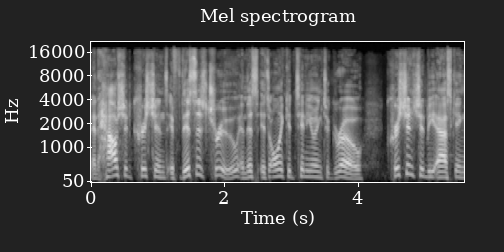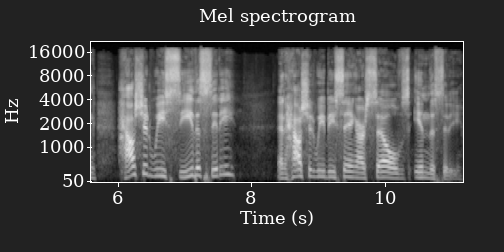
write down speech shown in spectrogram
And how should Christians, if this is true and this is only continuing to grow, Christians should be asking, how should we see the city and how should we be seeing ourselves in the city?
